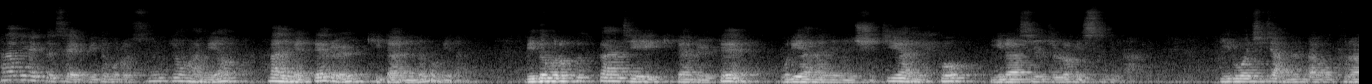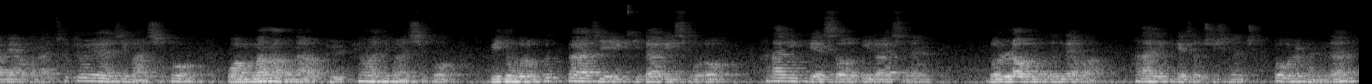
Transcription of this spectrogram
하나님의 뜻에 믿음으로 순종하며 하나님의 때를 기다리는 겁니다. 믿음으로 끝까지 기다릴 때 우리 하나님은 쉬지 않고 일하실 줄로 믿습니다. 이루어지지 않는다고 불안해하거나 초조해하지 마시고 원망하거나 불평하지 마시고 믿음으로 끝까지 기다리심으로 하나님께서 일하시는 놀라운 은혜와 하나님께서 주시는 축복을 받는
